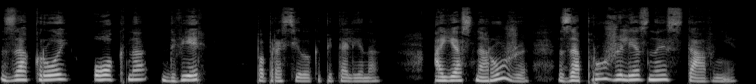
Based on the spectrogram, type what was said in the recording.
«Закрой окна, дверь», — попросила Капитолина. а я снаружи запру железные ставни.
